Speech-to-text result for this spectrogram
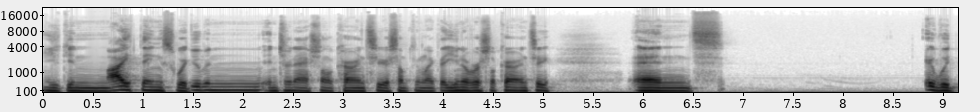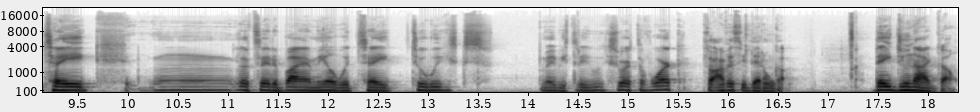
You can buy things with Cuban international currency or something like that, universal currency, and it would take, mm, let's say, to buy a meal would take two weeks, maybe three weeks worth of work. So obviously they don't go. They do not go.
